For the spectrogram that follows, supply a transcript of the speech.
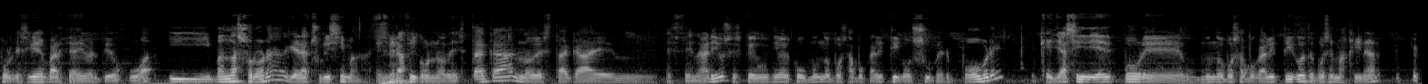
porque sí que me parecía divertido jugar, y banda sonora, que era chulísima. En Sí. gráficos no destaca, no destaca en escenarios. Es que encima es un mundo posapocalíptico súper pobre, que ya si es pobre un mundo posapocalíptico, te puedes imaginar.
